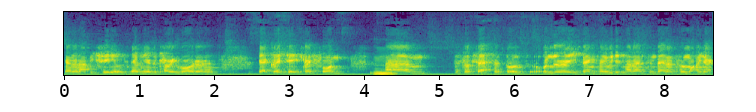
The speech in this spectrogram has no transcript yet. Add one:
down in Abbeyfeale, down near the Kerry border. And yeah, great day, great fun. Mm. Um, the success, I suppose, underage then, we didn't have anything then until minor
